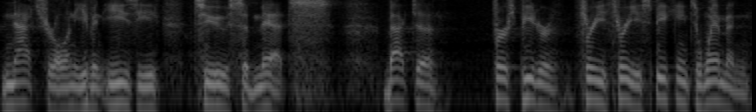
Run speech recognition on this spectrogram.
natural and even easy to submit. Back to 1 Peter 3 3, speaking to women.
